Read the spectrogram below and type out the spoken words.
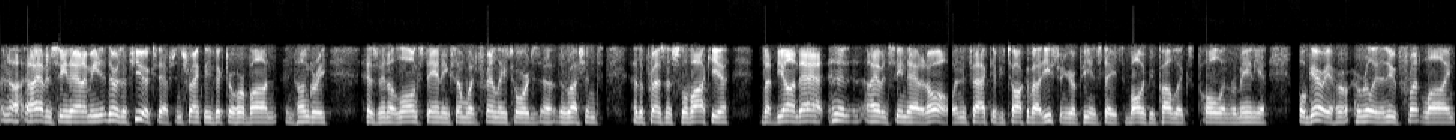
No, I haven't seen that. I mean, there's a few exceptions. Frankly, Viktor Orban in Hungary has been a long-standing, somewhat friendly towards uh, the Russians. Uh, the president of Slovakia, but beyond that, I haven't seen that at all. And in fact, if you talk about Eastern European states, the Baltic republics, Poland, Romania, Bulgaria, are, are really the new front line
